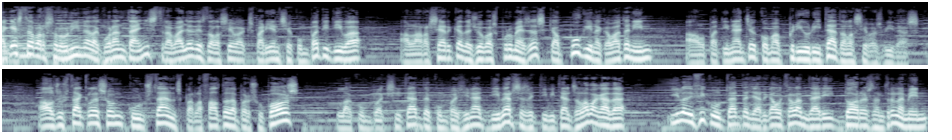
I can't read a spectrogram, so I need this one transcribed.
Aquesta barcelonina de 40 anys treballa des de la seva experiència competitiva a la recerca de joves promeses que puguin acabar tenint el patinatge com a prioritat en les seves vides. Els obstacles són constants per la falta de pressupost, la complexitat de compaginar diverses activitats a la vegada i la dificultat d'allargar el calendari d'hores d'entrenament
